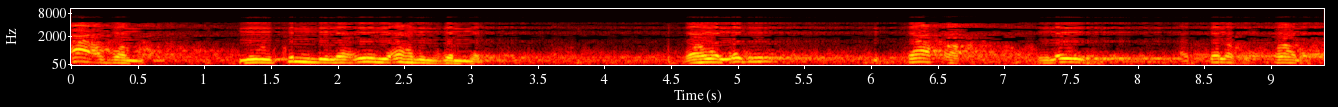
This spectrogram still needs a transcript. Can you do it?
أعظم من كل نعيم أهل الجنة. وهو الذي اشتاق إليه السلف الصالح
